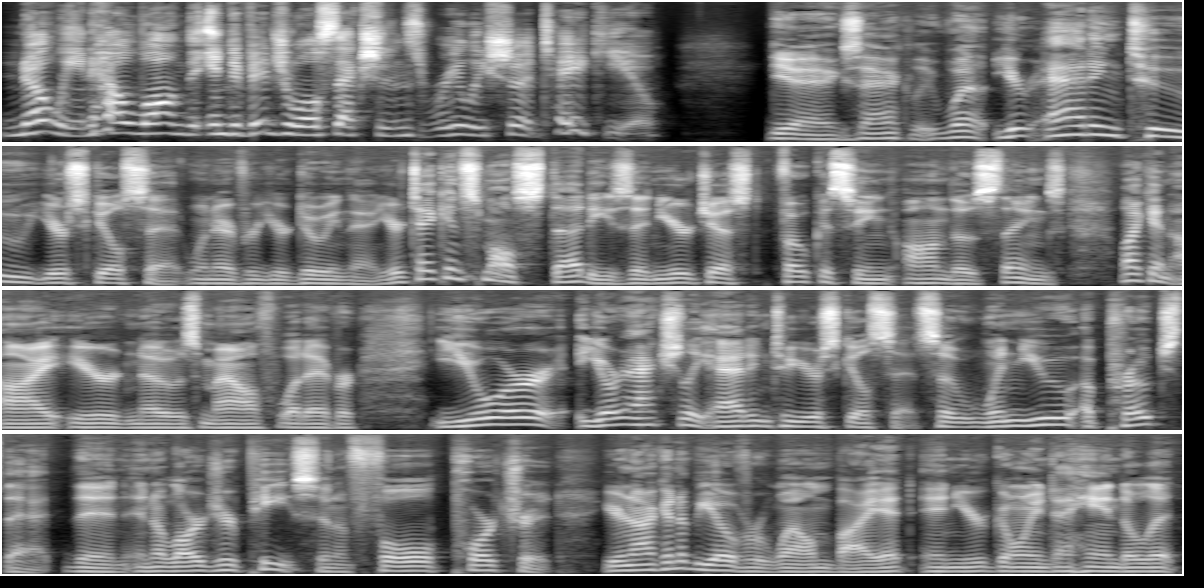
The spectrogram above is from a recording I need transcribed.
knowing how long the individual sections really should take you. Yeah, exactly. Well, you're adding to your skill set whenever you're doing that. You're taking small studies and you're just focusing on those things like an eye, ear, nose, mouth, whatever. You're you're actually adding to your skill set. So when you approach that then in a larger piece in a full portrait, you're not going to be overwhelmed by it and you're going to handle it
